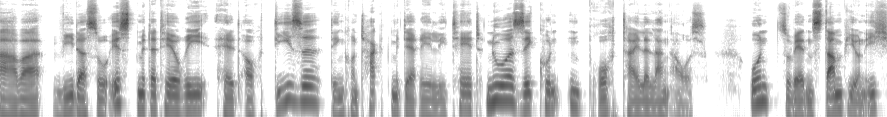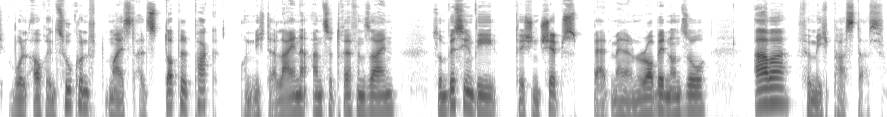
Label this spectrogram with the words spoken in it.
Aber wie das so ist mit der Theorie, hält auch diese den Kontakt mit der Realität nur Sekundenbruchteile lang aus. Und so werden Stumpy und ich wohl auch in Zukunft meist als Doppelpack und nicht alleine anzutreffen sein. So ein bisschen wie Fish and Chips, Batman und Robin und so. Aber für mich passt das.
